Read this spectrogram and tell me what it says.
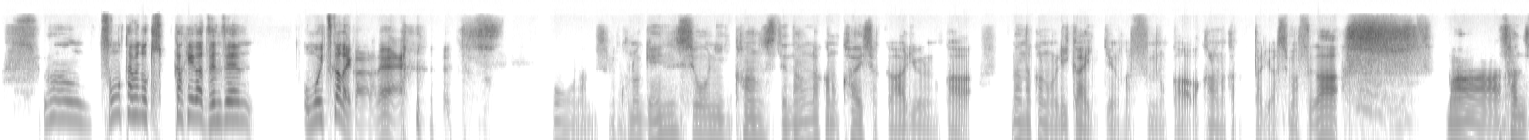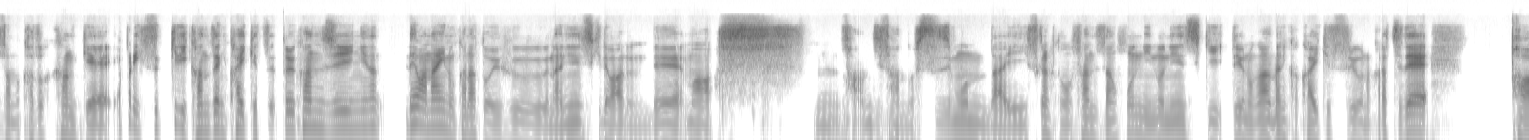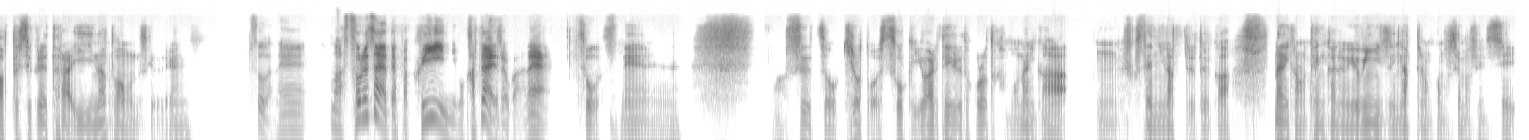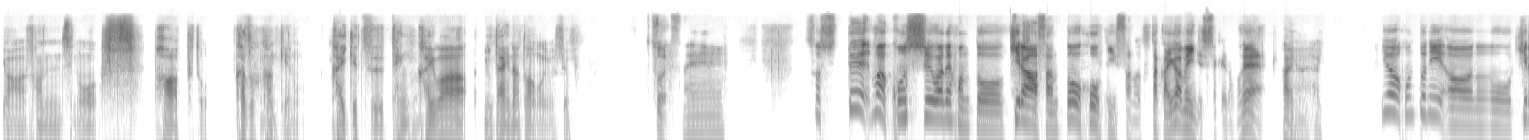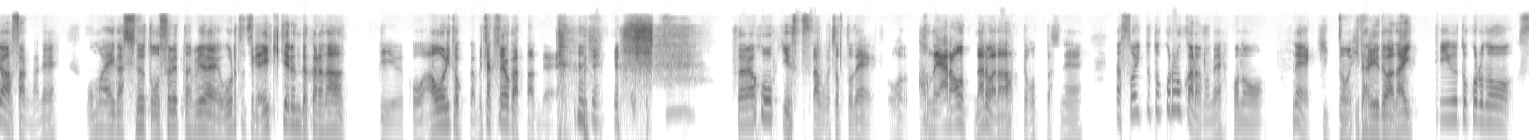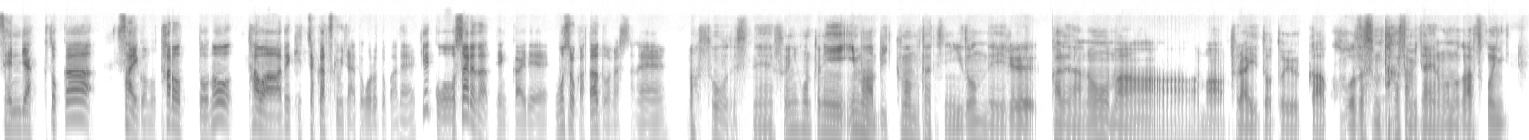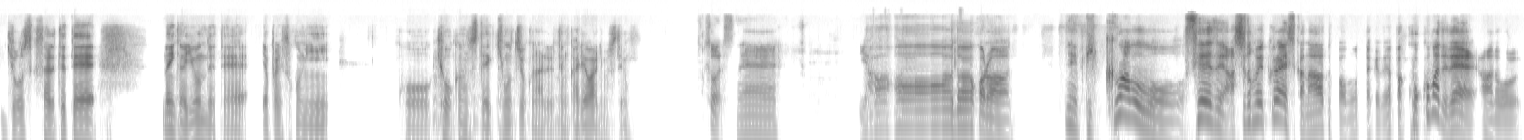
うん、そのためのきっかけが全然思いつかないからね。そうなんですね。この現象に関して何らかの解釈があり得るのか、何らかの理解っていうのが進むのかわからなかったりはしますが、まあ、サンジさんの家族関係、やっぱりすっきり完全解決という感じになではないのかなというふうな認識ではあるんで、まあ、うん、サンジさんの出自問題、少なくともサンジさん本人の認識っていうのが何か解決するような形でパワーアップしてくれたらいいなとは思うんですけどね。そうだね。まあ、それじゃやっぱクイーンにも勝てないでしょうからね。そうですね。まあスーツを着ろとすごく言われているところとかも何か、うん、伏線になってるというか、何かの展開の呼び水になってるのかもしれませんし、いやー、3時のパワーアップと家族関係の解決展開は見たいなとは思いますよ。そうですね。そして、まあ、今週はね、本当、キラーさんとホーキンスさんの戦いがメインでしたけどもね。はいはいはい。いや、本当に、あの、キラーさんがね、お前が死ぬと恐れた未来、俺たちが生きてるんだからなっていう、こう、煽りとかがめちゃくちゃ良かったんで。それはホーキンスさんもちょっとね、おこの野郎ってなるわなって思ったしね。そういったところからのね、このね、キッドの左腕はないっていうところの戦略とか、最後のタロットのタワーで決着がつくみたいなところとかね、結構おしゃれな展開で面白かったなと思いましたね。まあそうですね。それに本当に今、ビッグマムたちに挑んでいる彼らの、まあ、まあ、プライドというか、志の高さみたいなものがそこに凝縮されてて、何か読んでて、やっぱりそこに、こう、共感して気持ちよくなれる展開ではありましたよ。そうですね。いやー、だから、ね、ビッグマムもせいぜい足止めくらいしかなとか思ったけど、やっぱここまでね、あの、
